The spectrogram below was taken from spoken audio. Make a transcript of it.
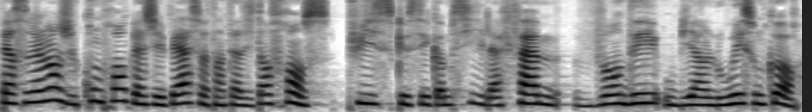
Personnellement, je comprends que la GPA soit interdite en France, puisque c'est comme si la femme vendait ou bien louait son corps.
